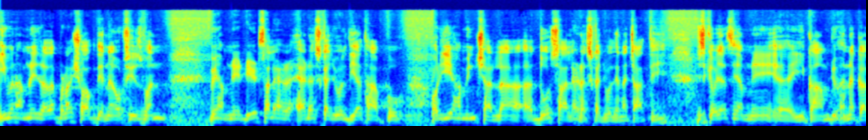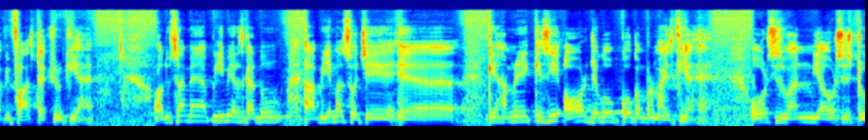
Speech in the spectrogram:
इवन हमने ज़्यादा बड़ा शौक देना है और सीज़ वन में हमने डेढ़ साल हेड स्केजुअल दिया था आपको। और ये हम इन दो साल हेड स्केजुअल देना चाहते हैं, जिसकी वजह से हमने ये काम जो है ना काफ़ी फास्ट ट्रैक शुरू किया है। और दूसरा मैं आपको ये भी अर्ज़ कर दूँ, आप ये मत सोचें कि हमने किसी और जगह को कम्प्रोमाइज़ किया है। ओवरसीज़ वन या ओवरसीज़ टू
